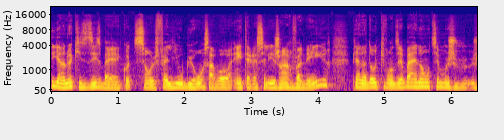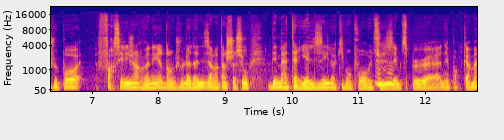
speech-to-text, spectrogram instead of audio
il y en a qui se disent, ben écoute, si on le fait lié au bureau, ça va intéresser les gens à revenir. Puis il y en a d'autres qui vont dire, ben non, moi, je, je veux pas forcer les gens à revenir, donc je veux leur donner des avantages sociaux dématérialisés là, qu'ils vont pouvoir utiliser un petit peu euh, n'importe comment.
